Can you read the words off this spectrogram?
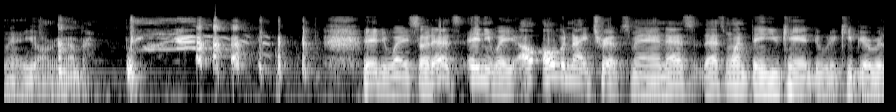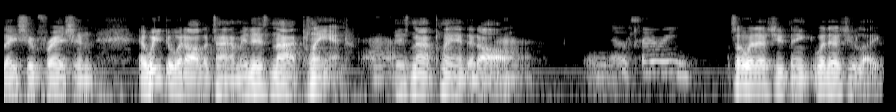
Man, you don't remember. anyway, so that's anyway o- overnight trips, man. That's that's one thing you can't do to keep your relationship fresh, and and we do it all the time. And It is not planned. Uh, It's not planned at all. uh, no siree. So what else you think? What else you like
